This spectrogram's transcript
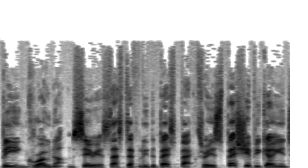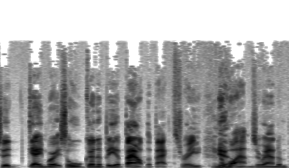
being grown up and serious. That's definitely the best back three, especially if you're going into a game where it's all going to be about the back three Yeah. and what happens around them.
